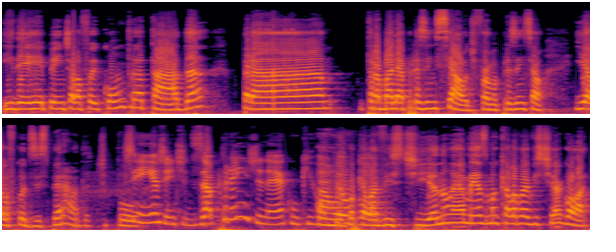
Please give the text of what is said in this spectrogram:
E de repente ela foi contratada para trabalhar presencial, de forma presencial. E ela ficou desesperada, tipo... Sim, a gente desaprende, né, com que roupa A roupa que ela vestia não é a mesma que ela vai vestir agora.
